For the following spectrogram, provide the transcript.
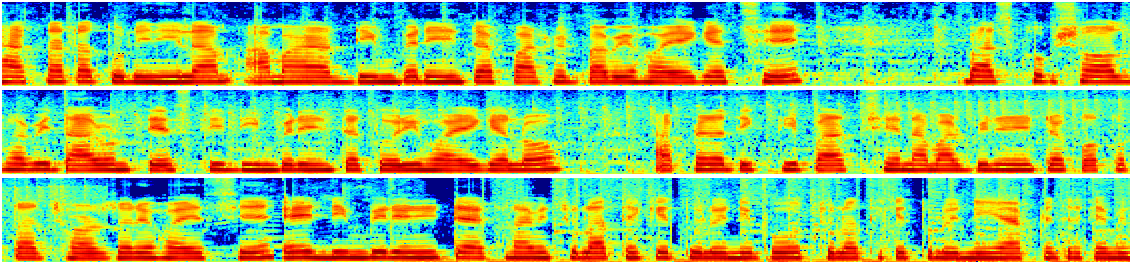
ঢাকনাটা তুলে নিলাম। আমার ডিম বিরিয়ানিটা পারফেক্টভাবে হয়ে গেছে। বাস খুব সহজভাবেই দারুণ টেস্টি ডিম বিরিয়ানিটা তৈরি হয়ে গেল। আপনারা দেখতেই পাচ্ছেন আমার বিরিয়ানিটা কতটা ঝরঝরে হয়েছে। এই ডিম বিরিয়ানিটা এখন আমি চুলা থেকে তুলে নিব। চুলা থেকে তুলে নিয়ে আপনাদেরকে আমি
